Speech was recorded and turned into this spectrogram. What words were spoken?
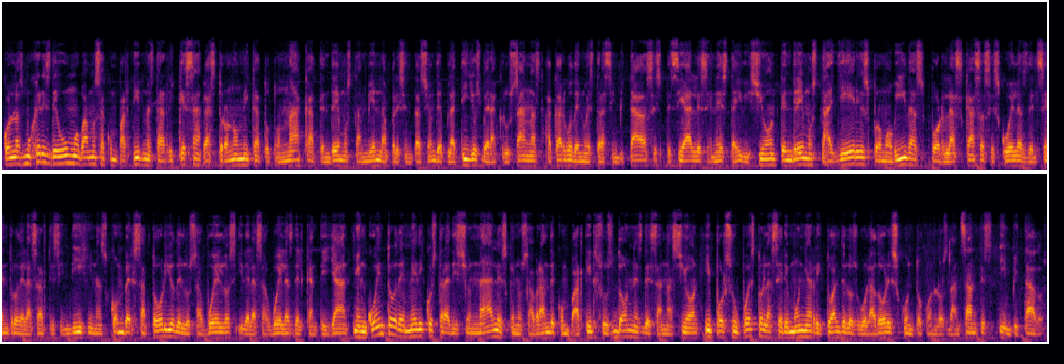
Con las mujeres de humo vamos a compartir nuestra riqueza gastronómica totonaca. Tendremos también la presentación de platillos veracruzanas a cargo de nuestras invitadas especiales en esta edición. Tendremos talleres promovidas por las casas escuelas del Centro de las Artes Indígenas, conversatorio de los abuelos y de las abuelas del Cantillán, encuentro de médicos tradicionales que nos habrán de compartir sus dones de sanación y por supuesto la ceremonia ritual de los voladores junto con los danzantes invitados.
